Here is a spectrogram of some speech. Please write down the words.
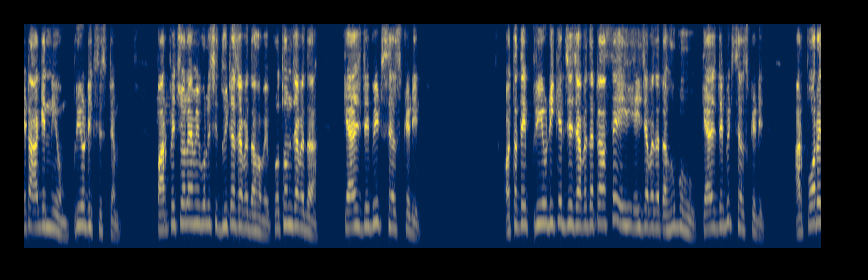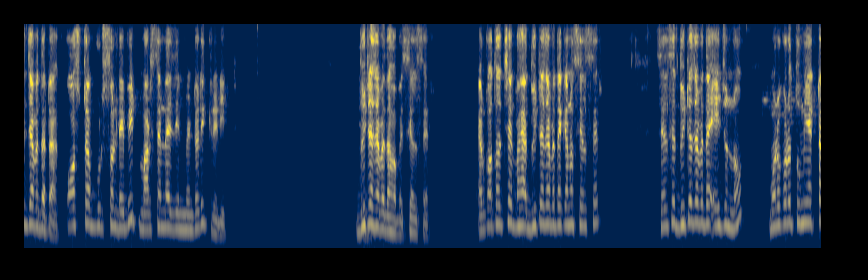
এটা আগের নিয়ম পিরিয়ডিক সিস্টেম পারপেচুয়ালে আমি বলেছি দুইটা জাবেদা হবে। প্রথম জাবেদা ক্যাশ ডেবিট সেলস ক্রেডিট অর্থাৎ এই পিরিয়ডিকের যে জাবেদাটা আছে, এই এই জাবেদাটা হুবহু ক্যাশ ডেবিট সেলস ক্রেডিট আর পরের জাবেদাটা cost of goods sold debit merchandise inventory credit দুইটা জাবেদা হবে সেলসের এর। কথা হচ্ছে, ভাইয়া, দুইটা জাবেদা কেন সেলসের সেলসের দুইটা যাবে এই জন্য মনে করো তুমি একটা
